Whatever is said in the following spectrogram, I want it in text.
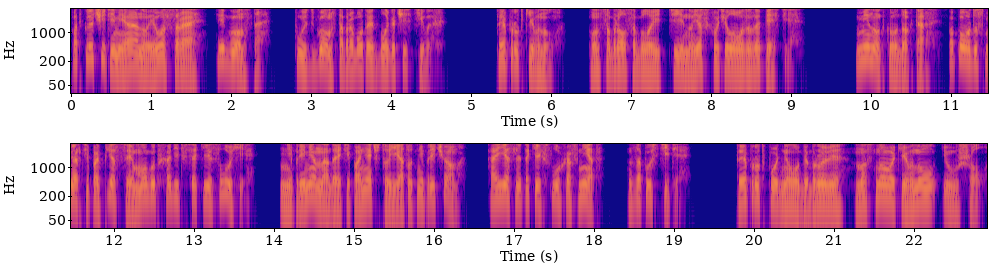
Подключите Миану и Оссора, и Гомста. Пусть Гомст обработает благочестивых. Тепрут кивнул. Он собрался было идти, но я схватил его за запястье. «Минутку, доктор. По поводу смерти Папессы могут ходить всякие слухи. Непременно дайте понять, что я тут ни при чем. А если таких слухов нет, запустите». Тепрут поднял обе брови, но снова кивнул и ушел.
